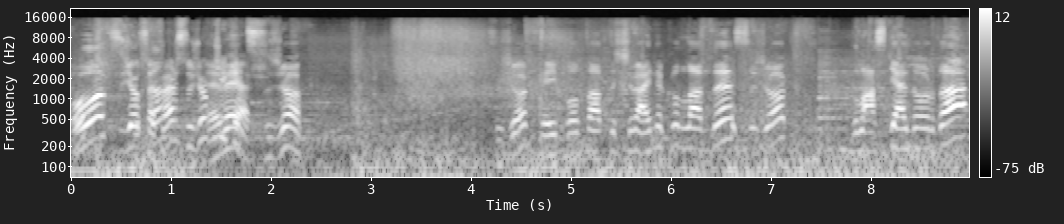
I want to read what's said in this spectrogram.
Hop Bu sefer Sujok Evet çeker. Sujok. Sujok Fatebolt attı. Shrine'ı kullandı. Sujok. Glass geldi orada.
